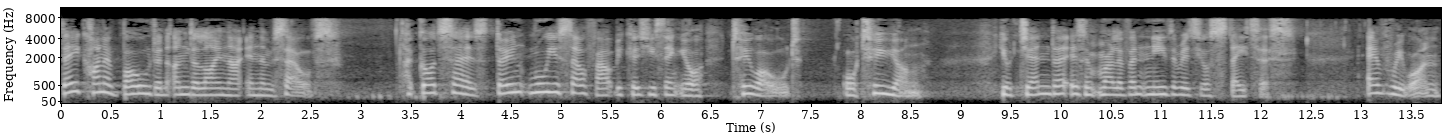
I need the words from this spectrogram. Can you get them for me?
they kind of bold and underline that in themselves. God says, don't rule yourself out because you think you're too old or too young. Your gender isn't relevant, neither is your status. Everyone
